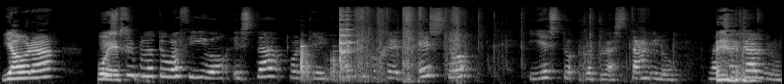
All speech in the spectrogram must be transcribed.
Y ahora, pues, Este plato vacío está porque hay que coger esto y esto y aplastarlo, machacarlo.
